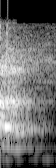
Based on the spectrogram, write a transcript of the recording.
uh,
